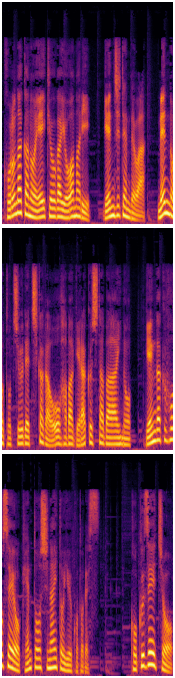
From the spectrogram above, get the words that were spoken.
コロナ禍の影響が弱まり、現時点では年の途中で地価が大幅下落した場合の減額補正を検討しないということです。国税庁、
